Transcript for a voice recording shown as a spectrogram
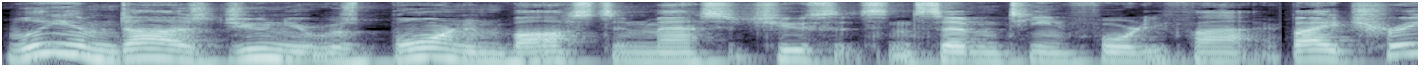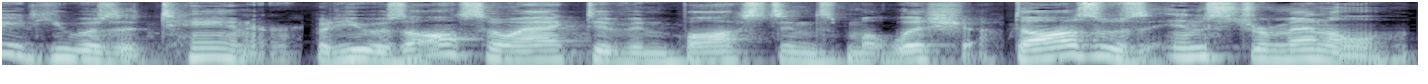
William Dawes Jr. was born in Boston, Massachusetts in 1745. By trade, he was a tanner, but he was also active in Boston's militia. Dawes was instrumental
